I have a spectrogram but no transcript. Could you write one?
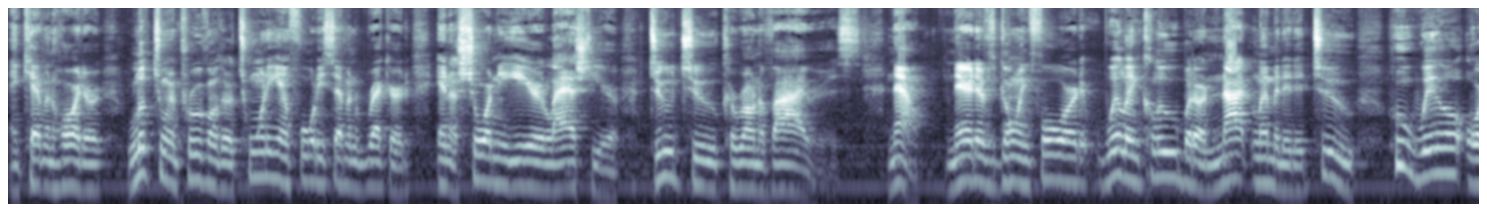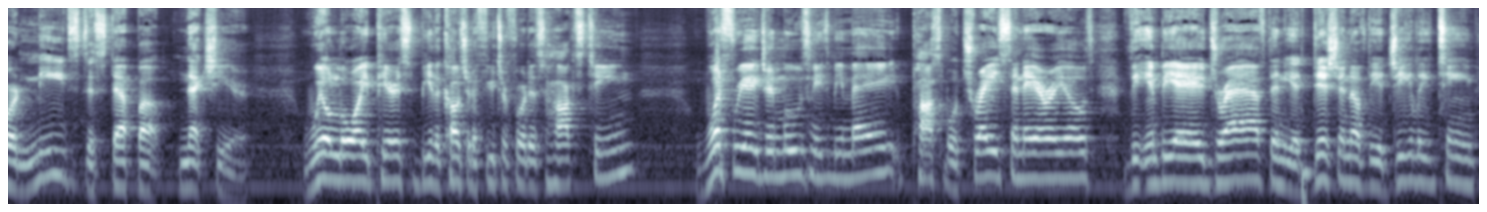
and Kevin Huerter look to improve on their 20 and 47 record in a shortened year last year due to coronavirus. Now, Narratives going forward will include, but are not limited to, who will or needs to step up next year. Will Lloyd Pierce be the coach of the future for this Hawks team? What free agent moves need to be made? Possible trade scenarios, the NBA draft, and the addition of the G League team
